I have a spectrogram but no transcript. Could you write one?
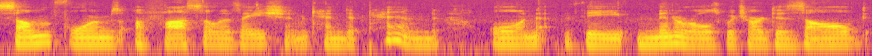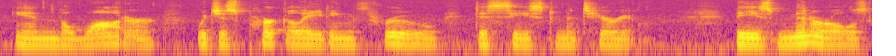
some forms of fossilization can depend on the minerals which are dissolved in the water which is percolating through deceased material. These minerals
